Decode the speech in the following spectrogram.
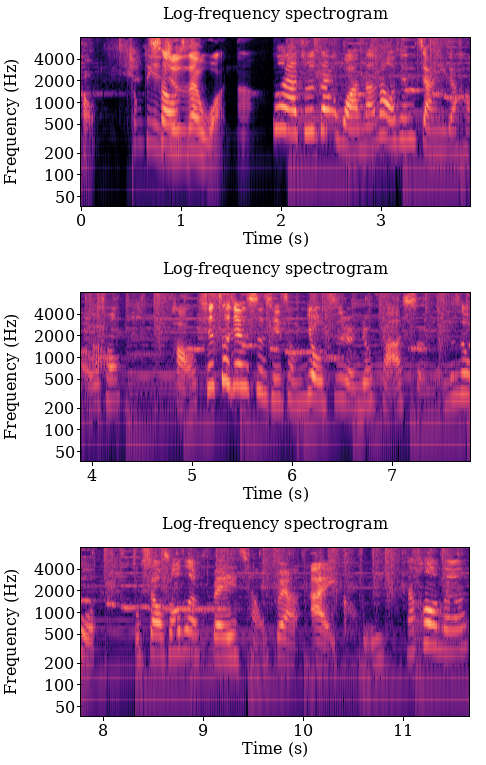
候，中低年级就是在玩呐。对啊，就是在玩呐。那我先讲一个好了，我从好，其实这件事情从幼稚园就发生了，就是我我小时候真的非常非常爱哭，然后呢。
